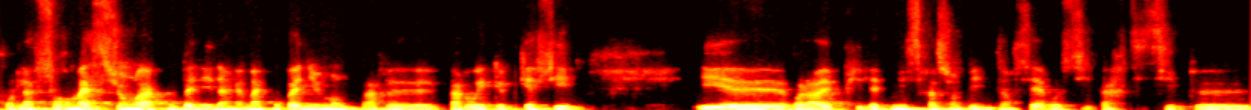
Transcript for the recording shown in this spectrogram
pour de la formation accompagnée d'un accompagnement par, euh, par Wake Up Café. Et voilà, et puis l'administration pénitentiaire aussi participe. le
